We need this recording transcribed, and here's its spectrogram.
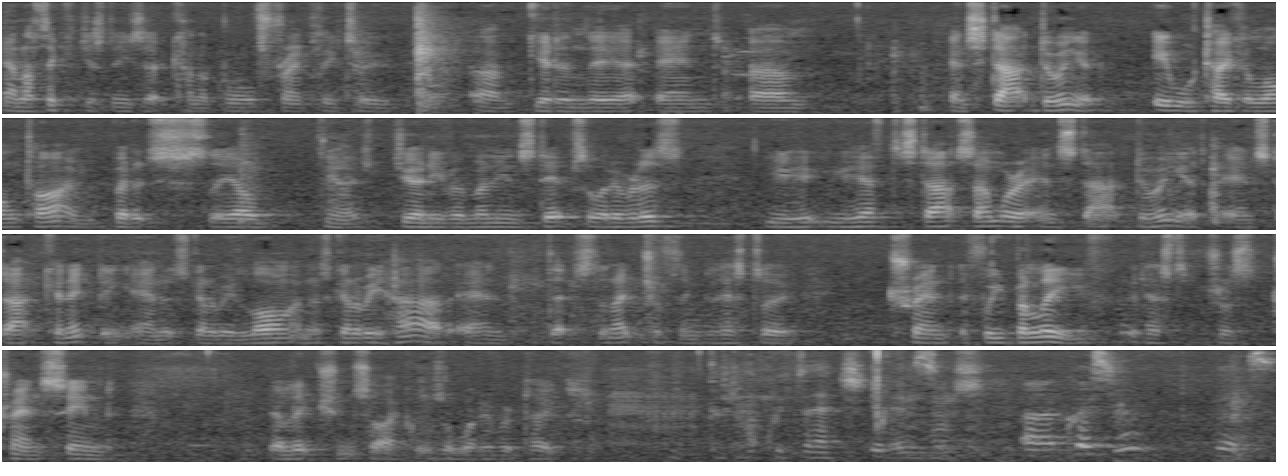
And I think it just needs that kind of balls, frankly, to um, get in there and um, and start doing it. It will take a long time, but it's the old you know journey of a million steps or whatever it is. You, you have to start somewhere and start doing it and start connecting, and it's going to be long and it's going to be hard, and that's the nature of things. It has to, trans- if we believe, it has to just transcend election cycles or whatever it takes. Good luck with that. Yes. Uh, question? Yes.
